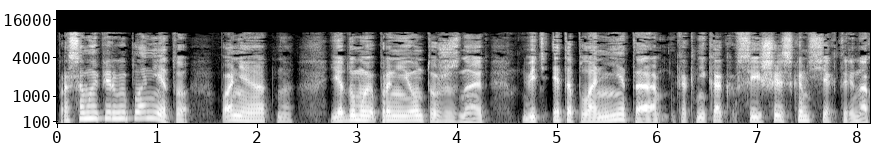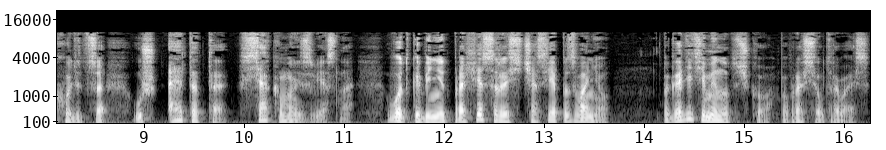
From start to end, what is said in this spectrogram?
про самую первую планету. «Понятно. Я думаю, про нее он тоже знает. Ведь эта планета, как-никак, в Сейшельском секторе находится. Уж это-то всякому известно. Вот кабинет профессора, сейчас я позвоню». «Погодите минуточку», — попросил Тревайс.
